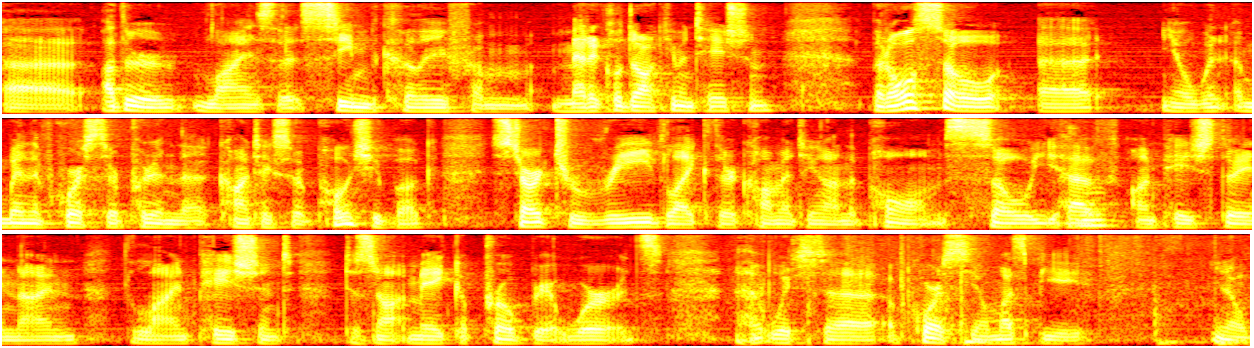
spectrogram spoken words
uh, other lines that seem clearly from medical documentation, but also uh, you know, when, when of course they're put in the context of a poetry book, start to read like they're commenting on the poems. So you have mm-hmm. on page 39 the line, patient does not make appropriate words, which uh, of course, you know, must be, you know,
